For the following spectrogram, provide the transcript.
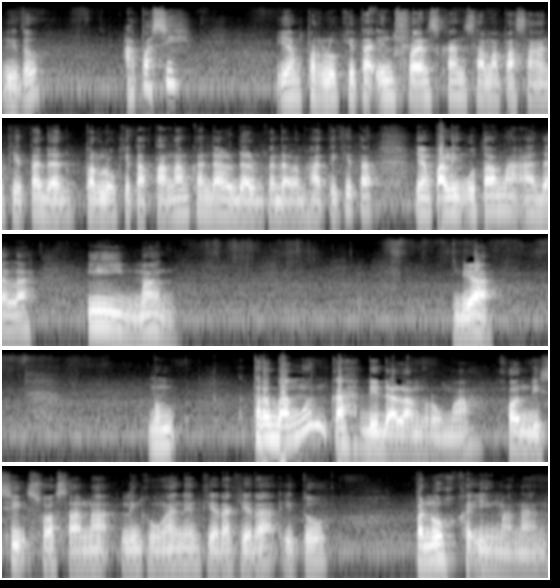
gitu. Apa sih yang perlu kita influenskan sama pasangan kita dan perlu kita tanamkan dalam dalam ke dalam hati kita? Yang paling utama adalah iman Ya. Terbangunkah di dalam rumah kondisi suasana lingkungan yang kira-kira itu penuh keimanan?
